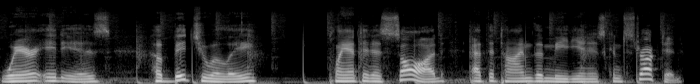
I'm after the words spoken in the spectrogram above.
where it is habitually planted as sod at the time the median is constructed?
